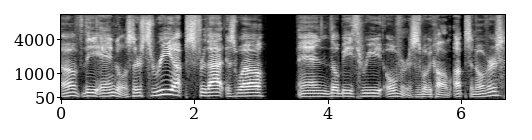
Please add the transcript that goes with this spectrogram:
of the angles. There's three ups for that as well, and there'll be three overs. Is what we call them, ups and overs.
